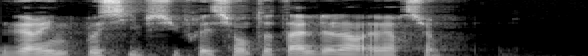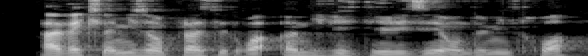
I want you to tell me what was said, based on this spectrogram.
vers une possible suppression totale de la réversion. Avec la mise en place des droits individualisés en 2003,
